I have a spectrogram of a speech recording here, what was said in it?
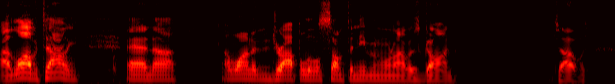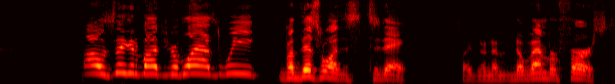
I love Tommy, and uh, I wanted to drop a little something even when I was gone. So I was. I was thinking about you from last week, but this one's today. It's like November 1st.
